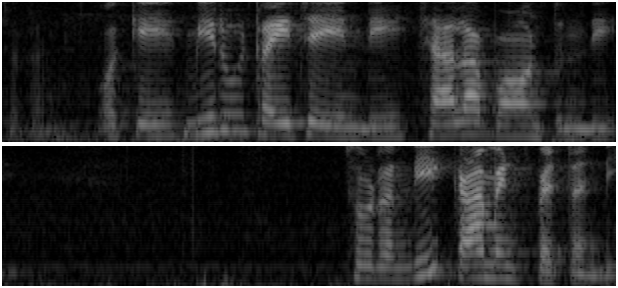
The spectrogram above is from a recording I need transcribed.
చూడండి. ఓకే మీరు ట్రై చేయండి. చాలా బాగుంటుంది. చూడండి కామెంట్ పెట్టండి.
